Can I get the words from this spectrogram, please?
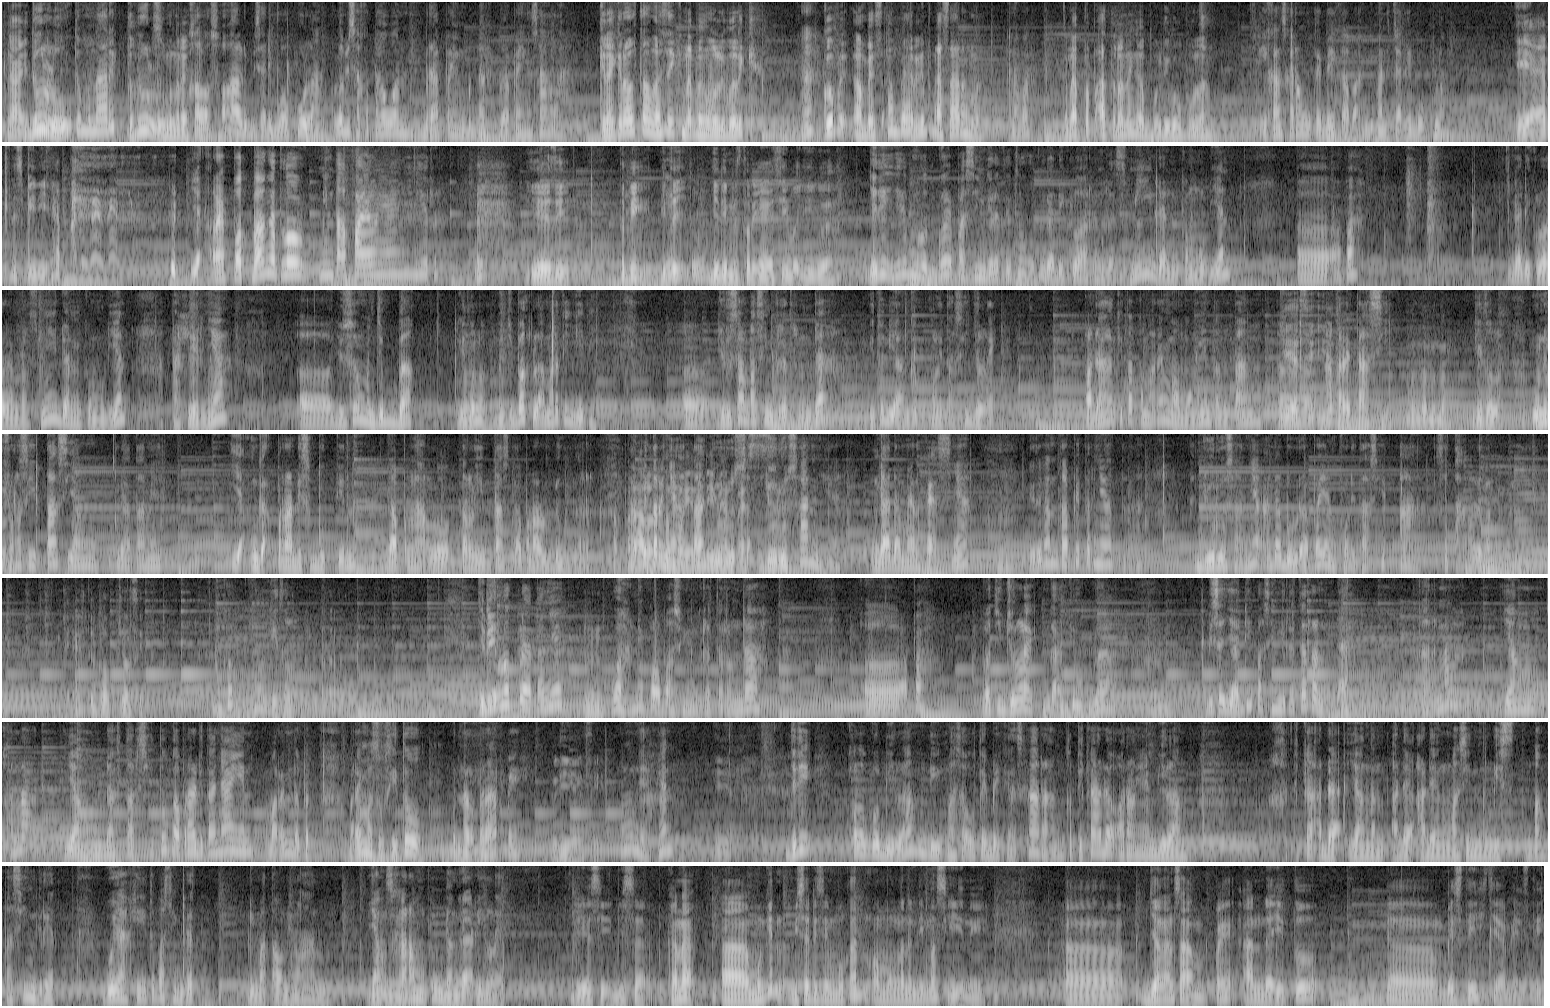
Nah itu Dulu- itu menarik tuh dulu sebenarnya. kalau soal bisa dibawa pulang lo bisa ketahuan berapa yang benar berapa yang salah. Kira-kira lo tau gak sih kenapa nggak boleh balik Hah? gue sampai sampai hari ini penasaran loh. Kenapa? Kenapa aturannya nggak boleh dibawa pulang? Ya kan sekarang UTBK pak, gimana cara dibawa pulang? iya at least PDF Ya repot banget lo minta filenya anjir. iya sih tapi itu Gitu. jadi misteri aja sih bagi gue Jadi jadi menurut gue passing grade itu nggak dikeluarin resmi dan kemudian eh, apa? Nggak dikeluarin resmi dan kemudian akhirnya eh, justru menjebak gitu loh. Hmm. Menjebak dalam arti gini. eh, jurusan passing grade rendah itu dianggap kualitasnya jelek. Padahal kita kemarin ngomongin tentang eh, Iya sih, iya. akreditasi. bener-bener gitu loh. Universitas yang kelihatannya ya nggak pernah disebutin nggak pernah lo terlintas nggak pernah lo denger. Pernah tapi lo ternyata jurus, jurusannya nggak ada manifestnya Hmm. gitu kan. Tapi ternyata jurusannya ada beberapa yang kualitasnya A setara dengan UI ya itu gokil sih. Gokil gitu loh. Jadi, Jadi- lo kelihatannya Hmm. wah ini kalau passing grade rendah eh, apa berarti jelek. Nggak juga. Hmm. bisa jadi passing grade rendah karena yang karena yang daftar situ nggak pernah ditanyain. Kemarin dapat kemarin masuk situ benar berapa iya sih. Enggak kan? Iya. Jadi kalau gue bilang di masa UTBK sekarang ketika ada orang yang bilang ketika ada yang ada ada yang masih nulis tentang passing grade gue yakin itu passing grade lima tahun yang lalu. Yang Hmm. sekarang mungkin udah nggak relate. Iya sih bisa. Karena eh, mungkin bisa disimpulkan omongan Dimas gini Eh, jangan sampai anda itu eh, besti ya besti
